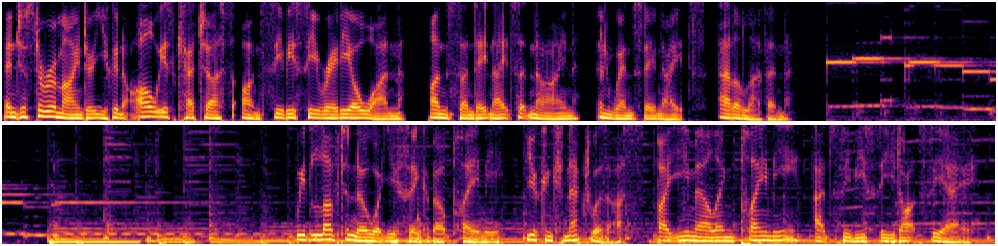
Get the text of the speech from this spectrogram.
And just a reminder, you can always catch us on CBC Radio 1 on Sunday nights at 9 and Wednesday nights at 11. We'd love to know what you think about Play Me. You can connect with us by emailing playme at cbc.ca.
